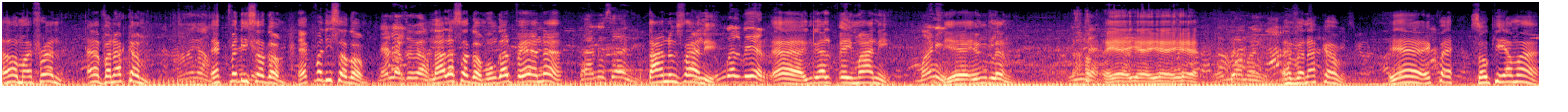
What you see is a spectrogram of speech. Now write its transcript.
Oh, my friend. Eh, Vanakam. Ek pa di sagam. Ek pa di sagam. Nalla. Nala sagam. Ungal pe na. Tanusani. Tanu sani. Ungal bear. Eh, ungal pe mani. Money. Yeah, England. England. Yeah, yeah, yeah, yeah. Nalla money. Eh, Vanakam. Yeah, ik pa. Sokiyama.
